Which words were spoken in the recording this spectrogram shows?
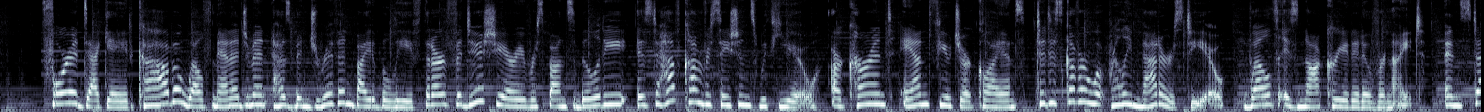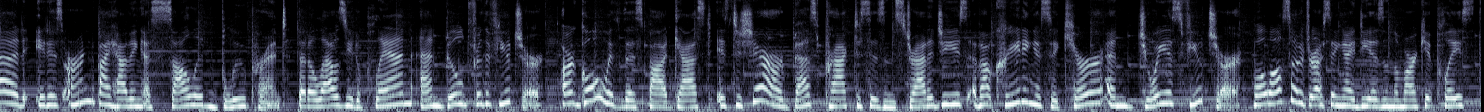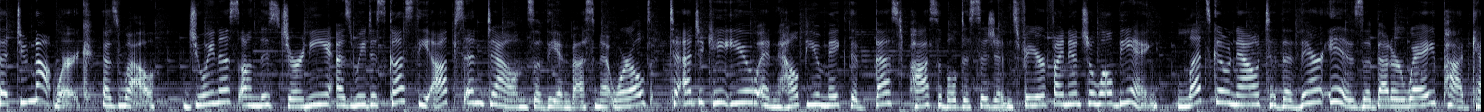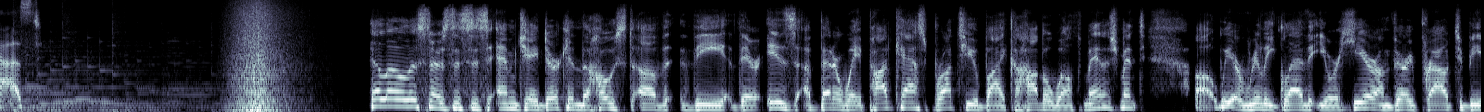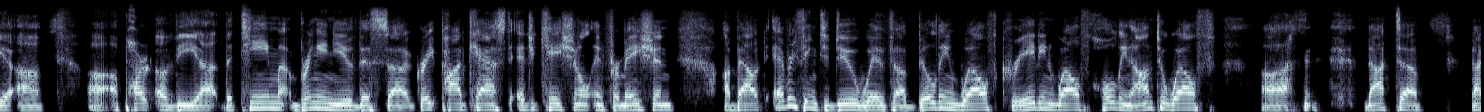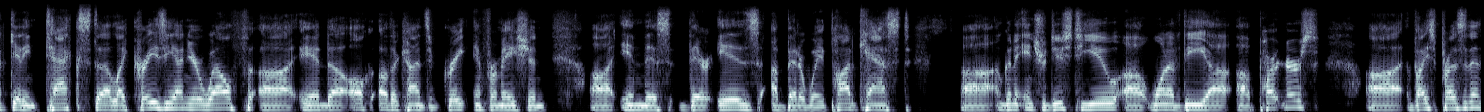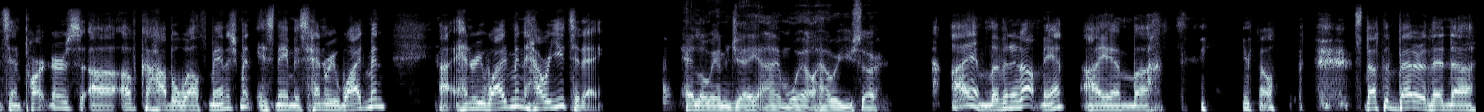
For a decade, Cahaba Wealth Management has been driven by a belief that our fiduciary responsibility is to have conversations with you, our current and future clients, to discover what really matters to you. Wealth is not created overnight. Instead, it is earned by having a solid blueprint that allows you to plan and build for the future. Our goal with this podcast is to share our best practices and strategies about creating a secure and joyous future, while also addressing ideas in the marketplace that do not work work as well. Join us on this journey as we discuss the ups and downs of the investment world to educate you and help you make the best possible decisions for your financial well being. Let's go now to the There Is a Better Way podcast. Hello, listeners. This is MJ Durkin, the host of the There Is a Better Way podcast, brought to you by Cahaba Wealth Management. Uh, we are really glad that you are here. I'm very proud to be a, a part of the uh, the team, bringing you this uh, great podcast, educational information about everything to do with uh, building wealth, creating wealth, holding on to wealth, uh, not uh, not getting taxed uh, like crazy on your wealth uh, and uh, all other kinds of great information in this There Is a Better Way podcast. Uh, I'm going to introduce to you uh, one of the uh, uh partners, uh, vice presidents and partners uh, of Cahaba Wealth Management. His name is Henry Wideman. Henry Wideman, how are you today? Hello, MJ. I am well. How are you, sir? I am living it up, man. I am, you know, it's nothing better than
